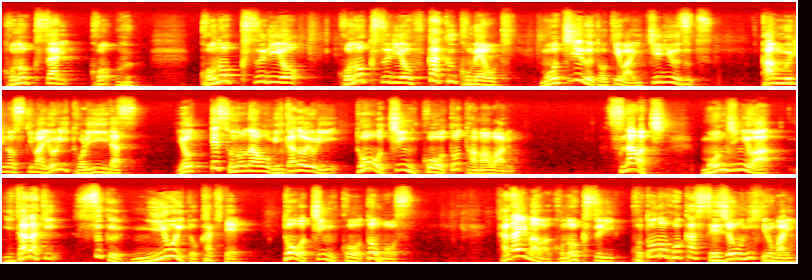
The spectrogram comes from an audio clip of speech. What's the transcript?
この鎖、こ、この薬を、この薬を深く込め置き、用いる時は一流ずつ、冠の隙間より取り出す。よってその名を帝より、当鎮公と賜る。す。なわち、文字には、いただき、す。く、匂いと書きて、当鎮公と申す。ただいまはこの薬、ことのほか世上に広まり、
